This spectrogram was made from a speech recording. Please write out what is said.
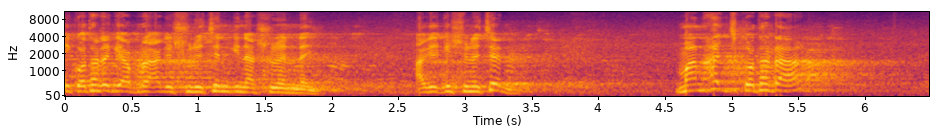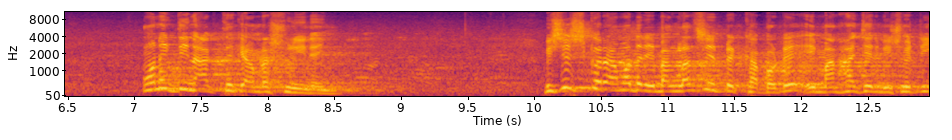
এই কথাটাকে আপনারা আগে শুনেছেন কি না শুনেন নাই? আগে কি শুনেছেন? মানহাজ কথাটা অনেক দিন আগ থেকে আমরা শুনি নাই। বিশেষ করে আমাদের এই বাংলাদেশের প্রেক্ষাপটে এই মানহাজের বিষয়টি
